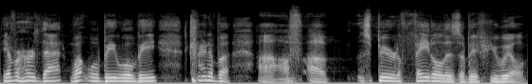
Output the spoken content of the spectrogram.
You ever heard that? What will be, will be. Kind of a, a, a spirit of fatalism, if you will.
